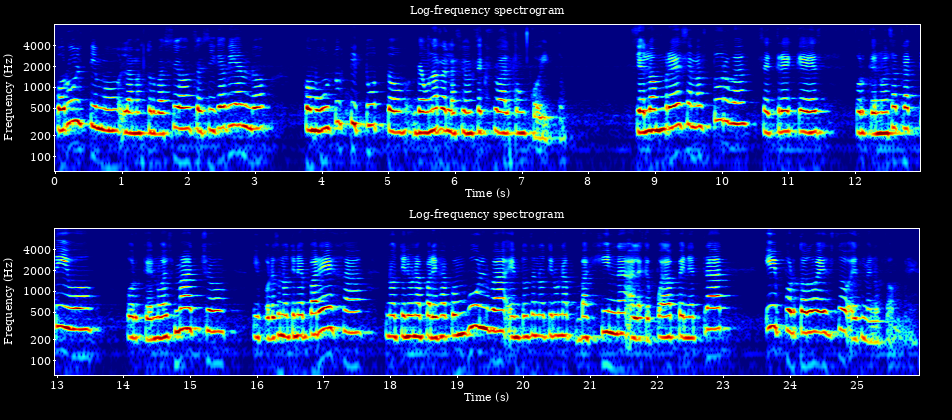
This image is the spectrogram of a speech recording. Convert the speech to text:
Por último, la masturbación se sigue viendo como un sustituto de una relación sexual con coito. Si el hombre se masturba, se cree que es porque no es atractivo, porque no es macho, y por eso no tiene pareja, no tiene una pareja con vulva, entonces no tiene una vagina a la que pueda penetrar y por todo eso es menos hombre.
